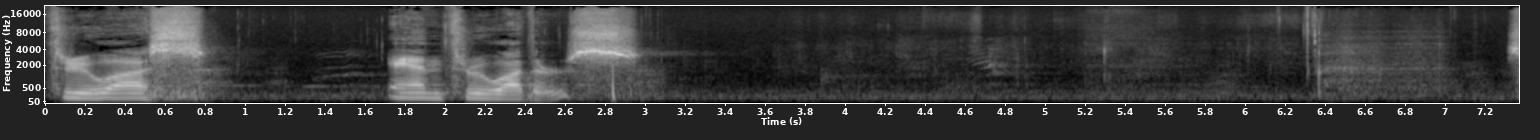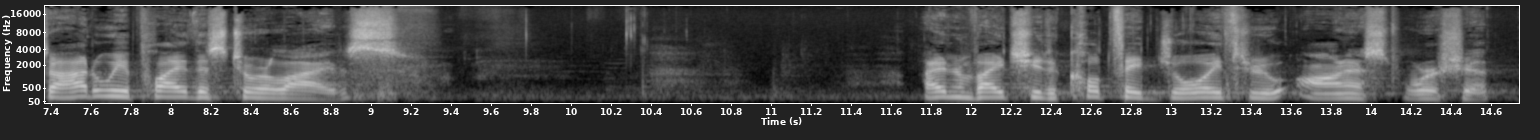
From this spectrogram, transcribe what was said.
through us, and through others. So, how do we apply this to our lives? I'd invite you to cultivate joy through honest worship.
